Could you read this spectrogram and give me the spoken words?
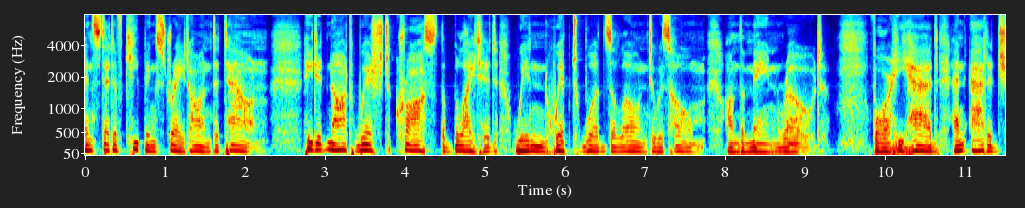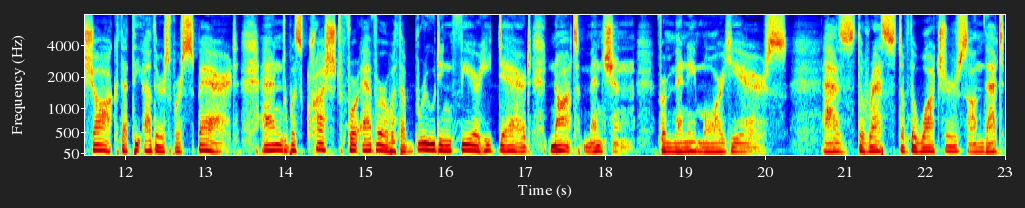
instead of keeping straight on to town. He did not wish to cross the blighted, wind whipped woods alone to his home on the main road, for he had an added shock that the others were spared, and was crushed forever with a brooding fear he dared not mention for many more years as the rest of the watchers on that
